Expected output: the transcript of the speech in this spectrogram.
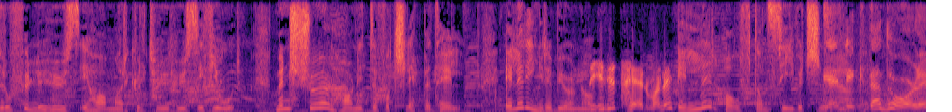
dro fulle hus i Hamar kulturhus i fjor. Men sjøl har han ikke fått slippe til. Eller Ingrid Bjørnov. Det irriterer meg litt. Eller Halvdan Sivertsen. Jeg likte deg dårlig.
